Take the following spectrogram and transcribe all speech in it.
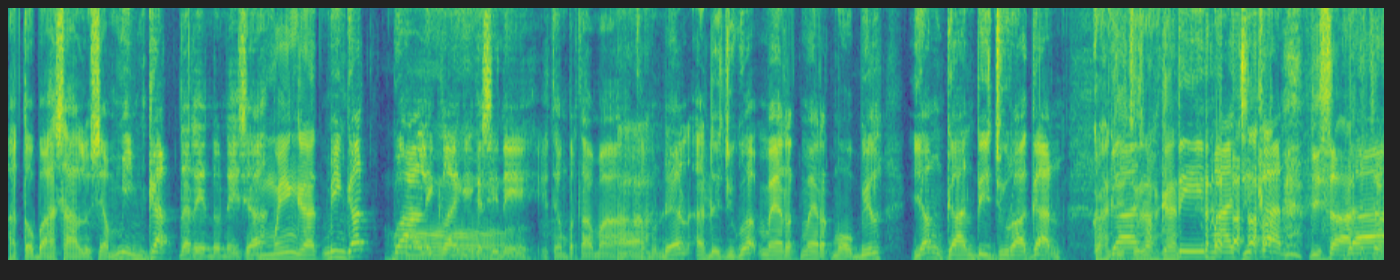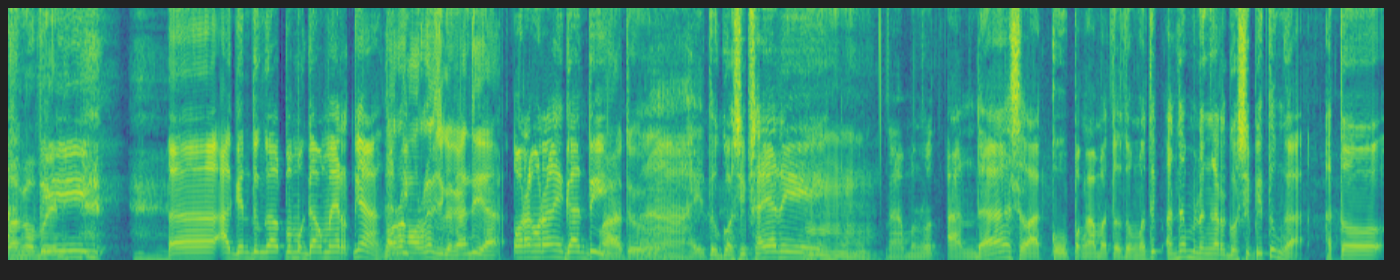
atau bahasa halusnya minggat dari Indonesia. Minggat. Minggat balik Oh. lagi ke sini. Itu yang pertama. Kemudian ada juga merek-merek mobil yang ganti juragan. Ganti juragan. majikan. Bisa aja Bang Ganti, ini. eh, agen tunggal pemegang mereknya. Ganti Orang-orangnya juga ganti ya. orang-orangnya ganti. Waduh. Hmm, Nah, itu gosip saya nih. Nah, menurut Anda selaku pengamat otomotif, Anda mendengar gosip itu nggak atau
